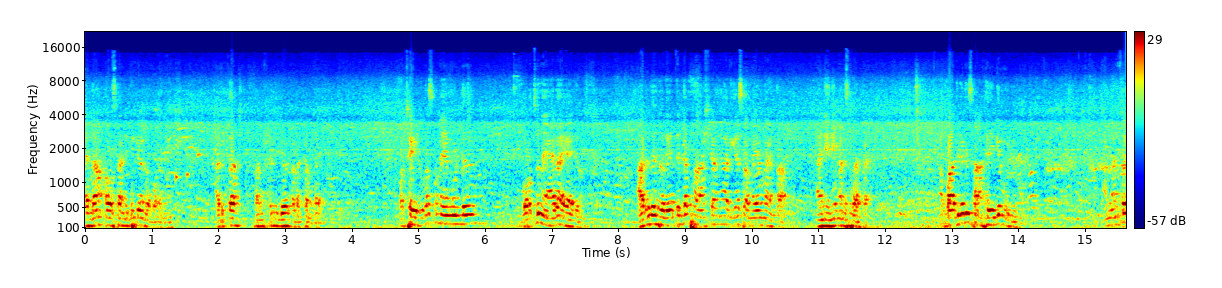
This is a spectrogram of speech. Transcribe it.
എല്ലാം അവസാനിപ്പിക്കാനല്ലോ പറഞ്ഞു. അടുത്ത ഫംഗ്ഷനിൽ കിടക്കണ്ടേ? പക്ഷെ ഉള്ള സമയം കൊണ്ട് കുറച്ച് നേരമായാലും അതിൽ ഹൃദയത്തിന്റെ ഭാഷ അങ്ങ് അധികം സമയം വേണ്ട. അതിനെ മനസ്സിലാക്കാൻ. അപ്പൊ അതിനൊരു സാഹചര്യം ഒഴുകും അങ്ങനത്തെ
